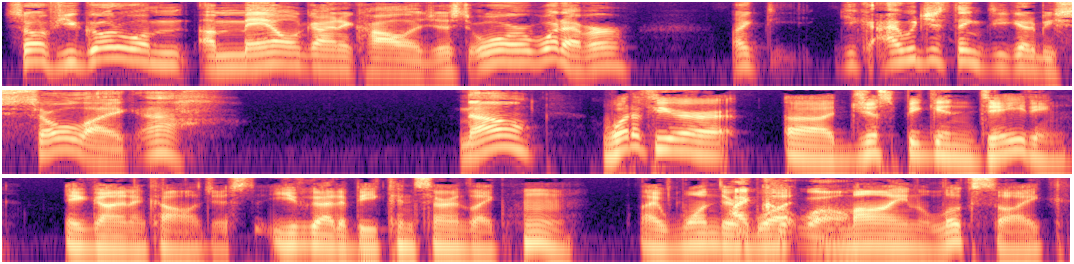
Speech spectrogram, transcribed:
So if you go to a, a male gynecologist or whatever, like you, I would just think you got to be so like, ugh, no, What if you're uh, just begin dating a gynecologist? You've got to be concerned, like, hmm, I wonder I could- what well- mine looks like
